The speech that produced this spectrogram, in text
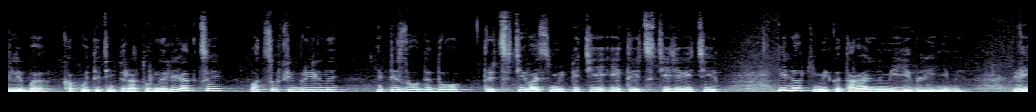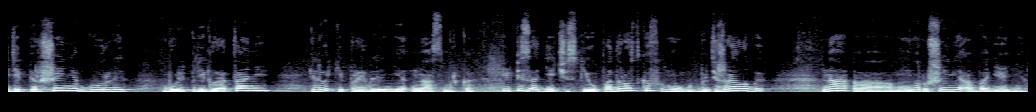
либо какой-то температурной реакцией, отцофибрильной, эпизоды до 38,5 и 39, и легкими катаральными явлениями в виде першения в горле, боль при глотании – и легкие проявления насморка. Эпизодически у подростков могут быть жалобы на э, нарушение обоняния.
